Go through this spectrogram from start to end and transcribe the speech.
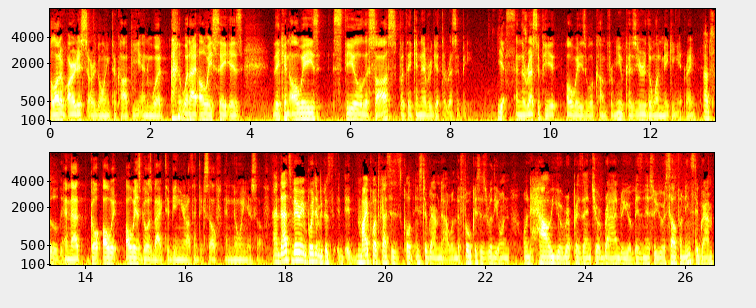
a lot of artists are going to copy, and what what I always say is, they can always steal the sauce, but they can never get the recipe. Yes And the recipe always will come from you because you're the one making it, right? absolutely And that go always always goes back to being your authentic self and knowing yourself. and that's very important because it, it, my podcast is called Instagram now, and the focus is really on on how you represent your brand or your business or yourself on Instagram,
